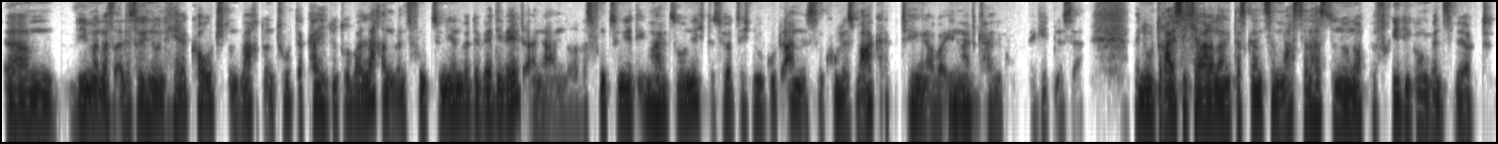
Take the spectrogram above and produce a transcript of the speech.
Ähm, wie man das alles so hin und her coacht und macht und tut, da kann ich nur drüber lachen. Wenn es funktionieren würde, wäre die Welt eine andere. Das funktioniert eben halt so nicht. Das hört sich nur gut an, ist ein cooles Marketing, aber eben halt keine guten Ergebnisse. Wenn du 30 Jahre lang das Ganze machst, dann hast du nur noch Befriedigung, wenn es wirkt.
